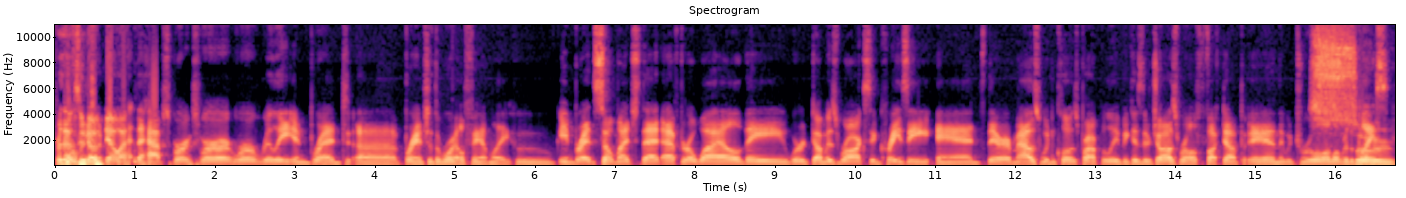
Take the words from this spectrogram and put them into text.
For those who don't know, the Habsburgs were were a really inbred uh, branch of the royal family who inbred so much that after a while they were dumb as rocks and crazy, and their mouths wouldn't close properly because their jaws were all fucked up and they would drool all over the so place.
